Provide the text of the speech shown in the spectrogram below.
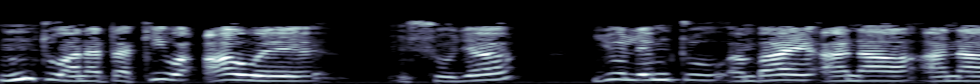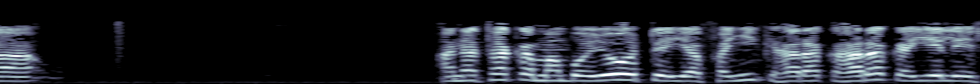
Mtu anatakiwa awe shujaa yule mtu ambaye ana ana anataka mambo yote yafanyike haraka haraka yele,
